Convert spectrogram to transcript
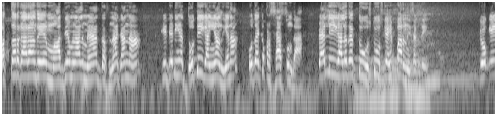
ਪੱਤਰਕਾਰਾਂ ਦੇ ਮਾਧਿਅਮ ਨਾਲ ਮੈਂ ਦੱਸਣਾ ਚਾਹੁੰਦਾ ਕਿ ਜਿਹੜੀਆਂ ਦੁੱਧੀ ਗਾਈਆਂ ਹੁੰਦੀਆਂ ਨਾ ਉਹਦਾ ਇੱਕ ਪ੍ਰੋਸੈਸ ਹੁੰਦਾ। ਪਹਿਲੀ ਗੱਲ ਤੇ ਧੂਸ ਧੂਸ ਕੇ ਅਸੀਂ ਭਰ ਨਹੀਂ ਸਕਦੇ। ਕਿਉਂਕਿ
